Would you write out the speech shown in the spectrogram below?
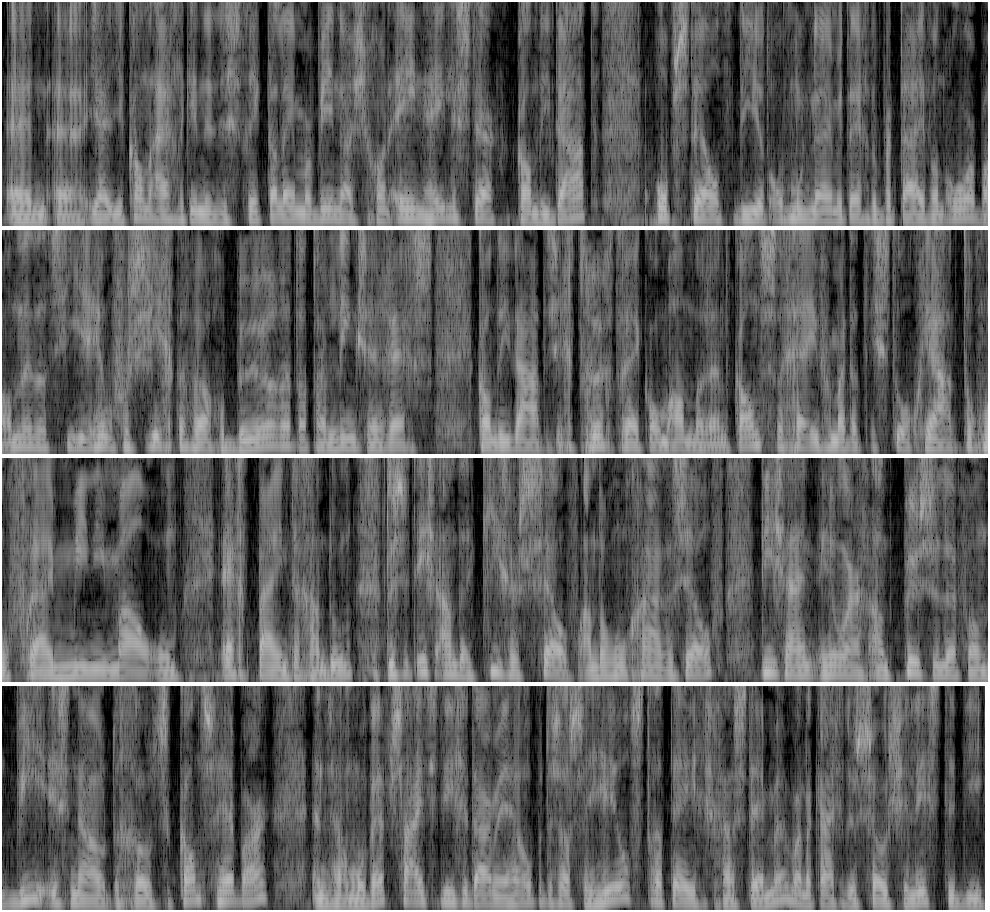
En uh, ja, je kan eigenlijk in het district alleen maar winnen als je gewoon één hele sterke kandidaat opstelt die het op moet nemen tegen de partij van Orbán. En dat zie je heel voorzichtig wel gebeuren. Dat er links en rechts kandidaten zich terugtrekken om anderen een kans te geven. Maar dat is toch, ja, toch nog vrij minimaal om echt pijn te gaan doen. Dus het is aan de kiezers zelf, aan de Hongaren zelf. Die zijn heel erg aan het puzzelen van wie is nou de grootste kanshebber. En er zijn allemaal websites die ze daarmee helpen. Dus als ze heel strategisch gaan stemmen, maar dan krijg je dus socialisten die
